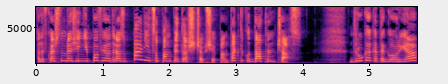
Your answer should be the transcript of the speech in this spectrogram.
ale w każdym razie nie powie od razu, panie, co pan pyta, szczep się pan, tak? Tylko da ten czas. Druga kategoria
